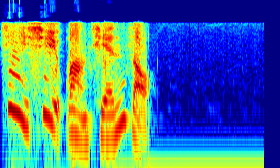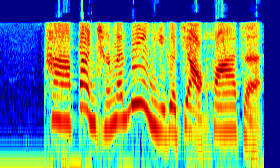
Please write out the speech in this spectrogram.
继续往前走。他扮成了另一个叫花子，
